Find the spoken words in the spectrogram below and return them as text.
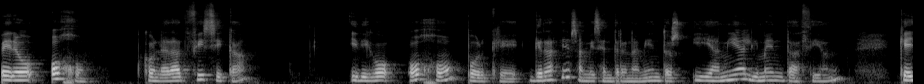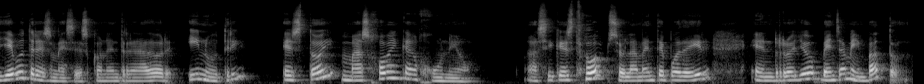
Pero ojo con la edad física, y digo ojo porque gracias a mis entrenamientos y a mi alimentación, que llevo tres meses con entrenador y Nutri, estoy más joven que en junio. Así que esto solamente puede ir en rollo Benjamin Button.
